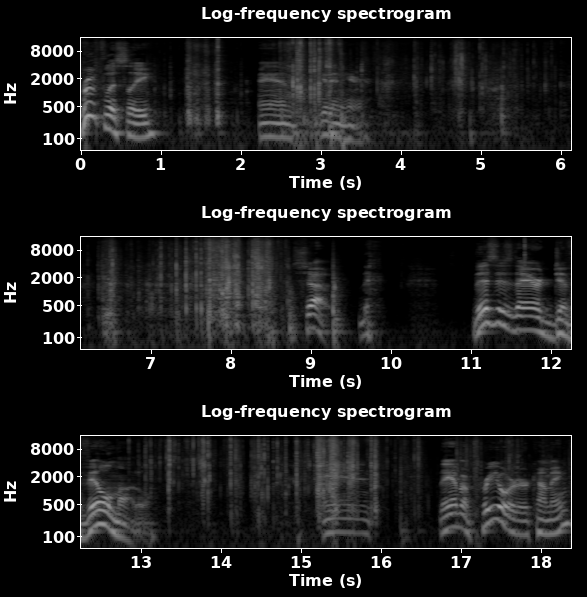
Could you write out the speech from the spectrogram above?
ruthlessly and get in here. So, this is their DeVille model. And they have a pre-order coming.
